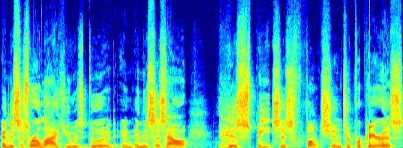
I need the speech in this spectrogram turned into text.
And this is where Elihu is good. And, and this is how his speech is function to prepare us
